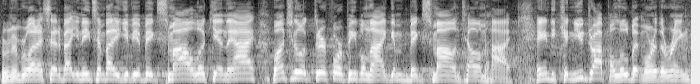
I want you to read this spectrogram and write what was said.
remember what I said about you need somebody to give you a big smile, look you in the eye? Why don't you look three or four people in the eye, give them a big smile, and tell them hi? Andy, can you drop a little bit more of the ring?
